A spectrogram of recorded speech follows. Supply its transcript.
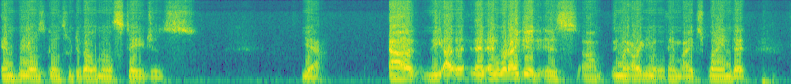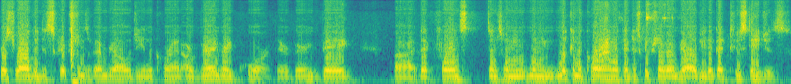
embryos go through developmental stages. Yeah. Uh, the and, what I did is, um, in my argument with him, I explained that, first of all, the descriptions of embryology in the Koran are very, very poor. They're very vague. Uh, that, for instance, when you when you look in the Koran at their description of embryology, they've got two stages.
